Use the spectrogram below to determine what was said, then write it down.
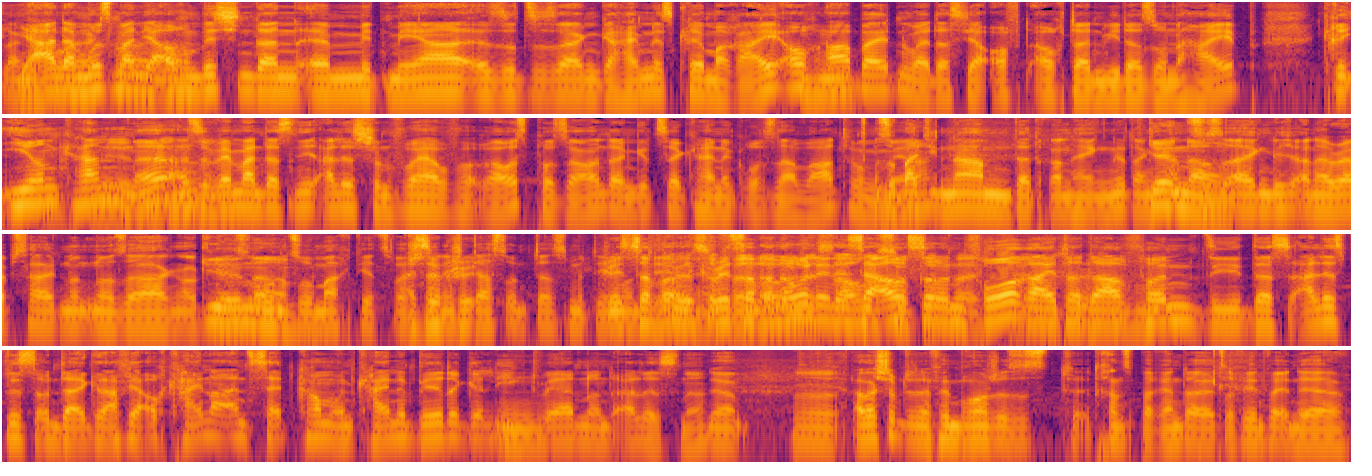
lange Ja, da muss man ja auch ein bisschen dann ähm, mit mehr äh, sozusagen Geheimniskrämerei auch Mhm. arbeiten, weil das ja oft auch dann wieder so einen Hype kreieren kann. Ja, Ne? Also wenn man das nicht alles schon vorher rausposaunt, dann gibt es ja keine großen Erwartungen Sobald die mehr. Namen da dran hängen, ne, dann Genau. kannst du es eigentlich an der Raps halten und nur sagen, okay, so Genau. und so macht jetzt wahrscheinlich Chri- das und das mit dem Christopher. Christopher Nolan ist ja auch so ein. Vorreiter davon, die das alles bis und da darf ja auch keiner ans Set kommen und keine Bilder geleakt Mhm. werden und alles. Ne? Ja. Ja. Aber stimmt, in der Filmbranche ist es transparenter als auf jeden Fall in der,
